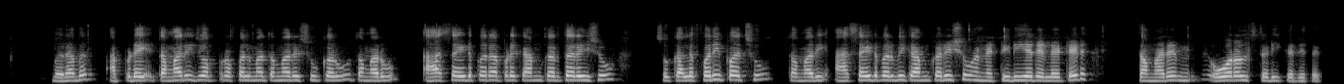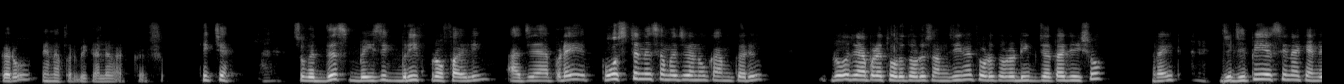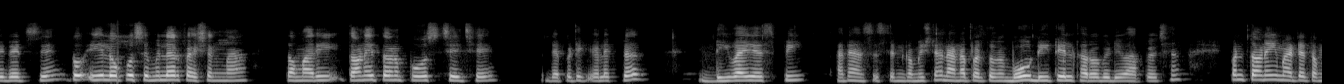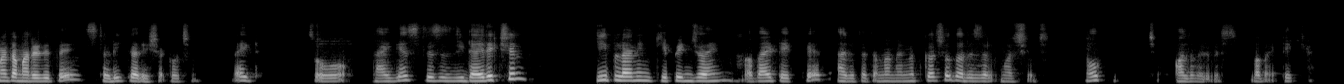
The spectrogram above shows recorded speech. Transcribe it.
બરાબર? આપણે તમારી જોબ પ્રોફાઇલમાં તમારે શું કરવું? તમારું આ સાઈડ પર આપણે કામ કરતા રહીશું. સો કાલે ફરી પાછું તમારી આ સાઈડ પર બી કામ કરીશું અને ટીડીએ રિલેટેડ તમારે ઓવરઓલ સ્ટડી કઈ રીતે કરવું એના પર બી કાલે વાત કરશું. ઠીક છે? So with this basic brief profiling આજે આપણે પોસ્ટને સમજવાનું કામ કર્યું. રોજ આપણે થોડું થોડું સમજીને, થોડું થોડું ડીપ જતા જઈશું રાઈટ જે જીપીએસસી ના કેન્ડિડેટ છે, તો એ લોકો સિમિલર ફેશનમાં તમારી ત્રણે ત્રણ પોસ્ટ જે છે ડેપ્યુટી કલેક્ટર ડીવાયએસપી અને આસિસ્ટન્ટ કમિશનર આના પર તમે બહુ ડિટેલ થરો વીડિયો આપ્યો છે, પણ ત્રણેય માટે તમે તમારી રીતે સ્ટડી કરી શકો છો right so I guess this is the direction keep learning keep enjoying bye take care આ રીતે તમે મહેનત કરશો તો રિઝલ્ટ મળશે જ. Okay All the very best. Bye bye. Take care.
